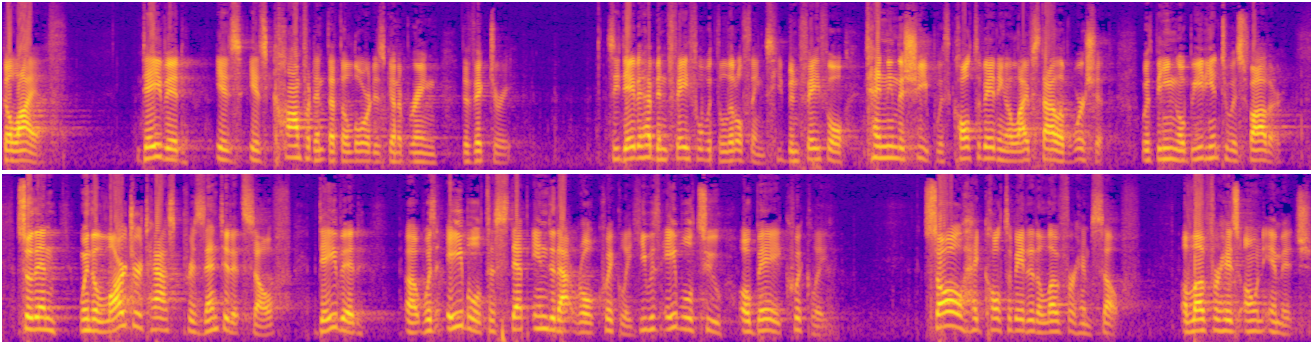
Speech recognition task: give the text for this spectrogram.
Goliath. David is, is confident that the Lord is going to bring the victory. See, David had been faithful with the little things. He'd been faithful tending the sheep, with cultivating a lifestyle of worship, with being obedient to his father. So then, when the larger task presented itself, David uh, was able to step into that role quickly. He was able to obey quickly. Saul had cultivated a love for himself, a love for his own image.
